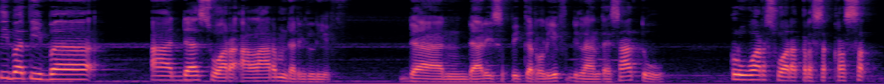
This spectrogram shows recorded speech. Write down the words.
Tiba-tiba ada suara alarm dari lift. Dan dari speaker lift di lantai satu keluar suara kresek-kresek.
